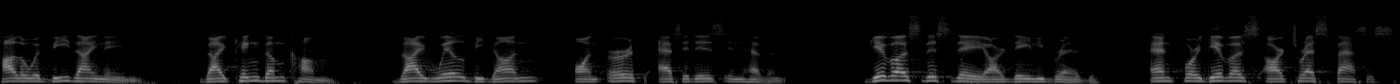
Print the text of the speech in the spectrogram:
hallowed be thy name. Thy kingdom come, thy will be done on earth as it is in heaven. Give us this day our daily bread, and forgive us our trespasses,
